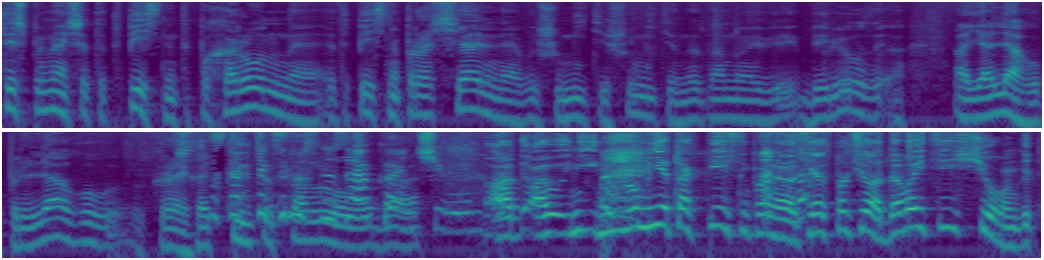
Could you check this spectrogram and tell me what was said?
ты же понимаешь, эта песня это похоронная, это песня прощальная, вы шумите, шумите надо мной березы, а я лягу, прилягу, край гостинца старого. да. А, а, ну, мне так песня понравилась. Я спросил, а давайте еще. Он говорит,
